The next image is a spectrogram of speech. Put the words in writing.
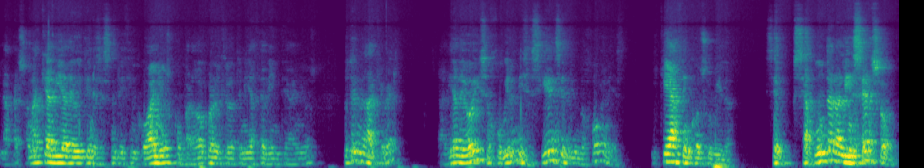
la persona que a día de hoy tiene 65 años, comparado con el que lo tenía hace 20 años, no tiene nada que ver. A día de hoy se jubilan y se siguen sintiendo jóvenes. ¿Y qué hacen con su vida? Se, se apuntan al inserso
